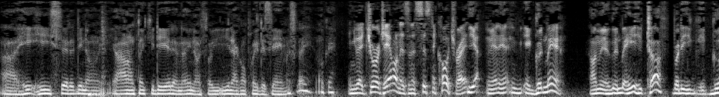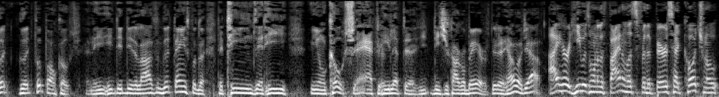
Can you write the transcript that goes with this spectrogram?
uh, he he said it, you know, I don't think you did, and uh, you know, so you're not gonna play this game. I said, hey, okay, And you had George Allen as an assistant coach, right? yeah, and, and a good man. I mean, a good man. He, he tough, but he, he good, good football coach, and he, he did, did a lot of good things for the the teams that he, you know, coached after he left the the Chicago Bears. Did a hell of a job. I heard he was one of the finalists for the Bears head coach when it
